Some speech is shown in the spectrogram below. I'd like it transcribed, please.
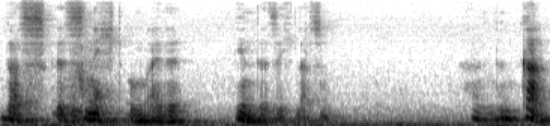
dass es nicht um eine hinter sich lassen handeln kann.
